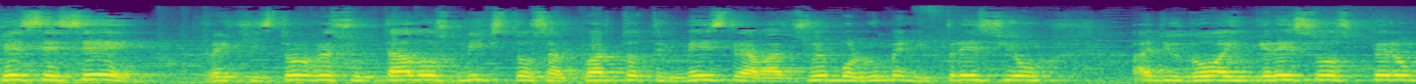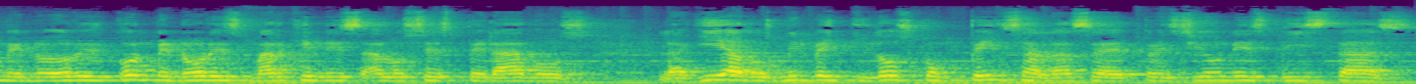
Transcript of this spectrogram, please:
GCC registró resultados mixtos al cuarto trimestre, avanzó en volumen y precio ayudó a ingresos, pero menores, con menores márgenes a los esperados. La guía 2022 compensa las eh, presiones vistas.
